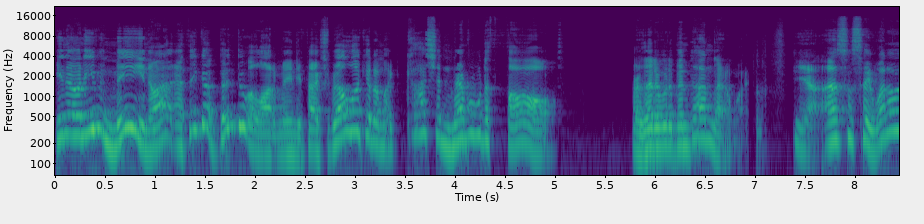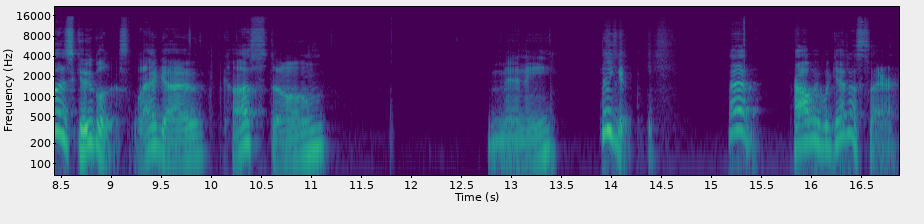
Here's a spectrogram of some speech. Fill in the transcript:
you know, and even me, you know, I, I think I've been to a lot of manufacturing, but I look at them like, gosh, I never would have thought or that it would have been done that way. Yeah, I was gonna say, why don't I just Google this? Lego custom mini figure. That probably would get us there.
